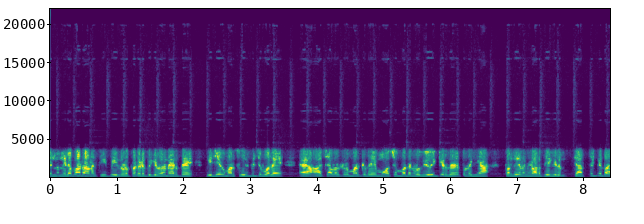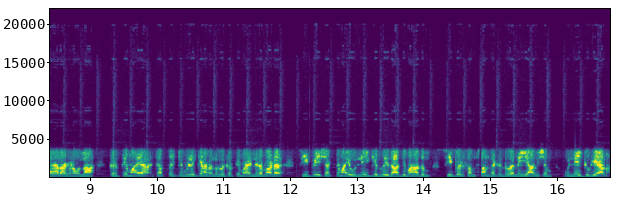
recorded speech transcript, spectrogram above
എന്ന നിലപാടാണ് സി പി ഇതിലൂടെ പ്രകടിപ്പിക്കുന്നത്. നേരത്തെ വിജയകുമാർ സൂചിപ്പിച്ച പോലെ ആശാവർക്കർമാർക്കെതിരെ ആശാ വർക്കർമാർക്കെതിരെ മോശം പദങ്ങൾ ഉപയോഗിക്കരുത് തുടങ്ങിയ പ്രതികരണങ്ങൾ നടത്തിയെങ്കിലും ചർച്ചയ്ക്ക് തയ്യാറാകണമെന്ന കൃത്യമായ ചർച്ചയ്ക്ക് വിളിക്കണം എന്നുള്ള കൃത്യമായ നിലപാട് സി പി ഐ ശക്തമായി ഉന്നയിക്കുന്നത് ഇതാദ്യമാണ്. അതും സി പി ഐ സംസ്ഥാന സെക്രട്ടറി തന്നെ ഈ ആവശ്യം ഉന്നയിക്കുകയാണ്.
